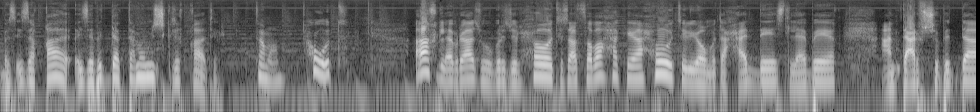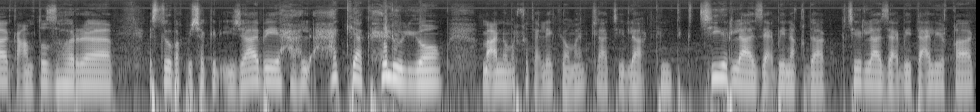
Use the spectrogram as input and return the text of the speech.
بس إذا قا... إذا بدك تعمل مشكلة قادر. تمام. حوت. آخر الأبراج هو برج الحوت. يسعد صباحك يا حوت. اليوم متحدث لبق عم تعرف شو بدك عم تظهر آه، أسلوبك بشكل إيجابي. حكيك حلو اليوم؟ مع إنه مرقت عليك يومين ثلاثة. لا كنت كثير لازع بنقدك كثير لازع بتعليقك.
